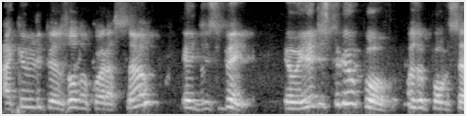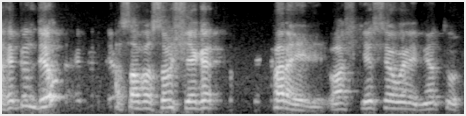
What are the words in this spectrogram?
aquilo lhe pesou no coração, ele disse: bem, eu ia destruir o povo, mas o povo se arrependeu, a salvação chega para ele. Eu acho que esse é o elemento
